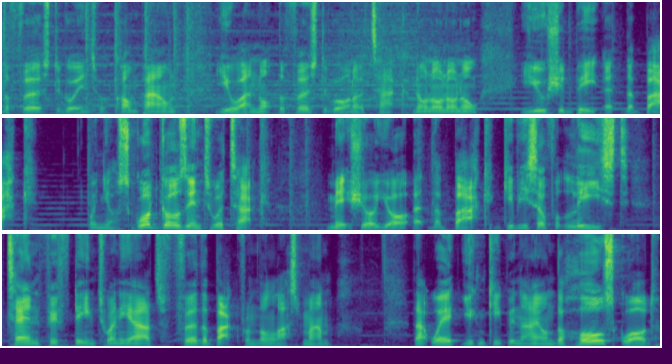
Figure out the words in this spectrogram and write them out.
the first to go into a compound. You are not the first to go on an attack. No, no, no, no. You should be at the back. When your squad goes into attack, make sure you're at the back. Give yourself at least 10, 15, 20 yards further back from the last man. That way you can keep an eye on the whole squad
